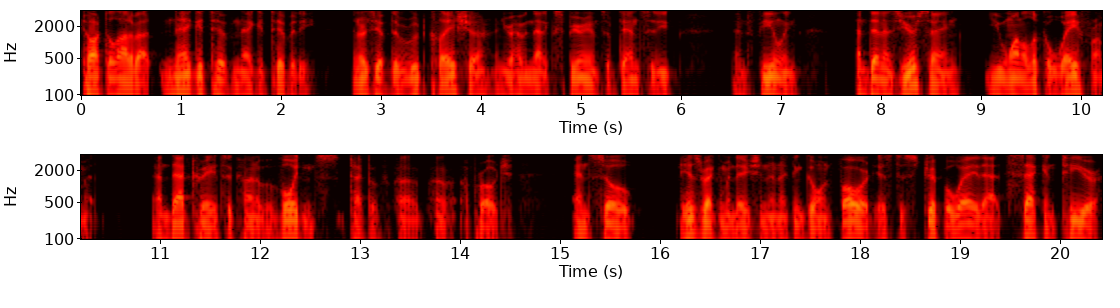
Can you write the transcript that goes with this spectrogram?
talked a lot about negative negativity. In other words, you have the root klesha, and you're having that experience of density and feeling, and then, as you're saying, you want to look away from it, and that creates a kind of avoidance type of uh, uh, approach. And so, his recommendation, and I think going forward, is to strip away that second tier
